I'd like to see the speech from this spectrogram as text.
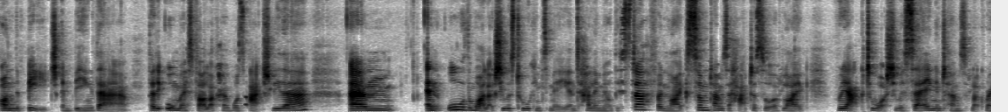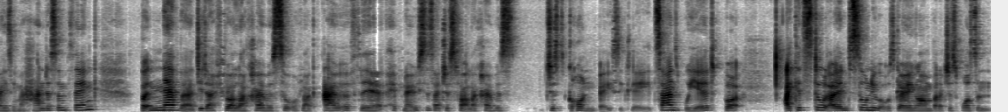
on the beach and being there that it almost felt like I was actually there um, and all the while like she was talking to me and telling me all this stuff and like sometimes I had to sort of like react to what she was saying in terms of like raising my hand or something but never did I feel like I was sort of like out of the hypnosis I just felt like I was just gone basically. It sounds weird but I could still, I still knew what was going on, but I just wasn't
